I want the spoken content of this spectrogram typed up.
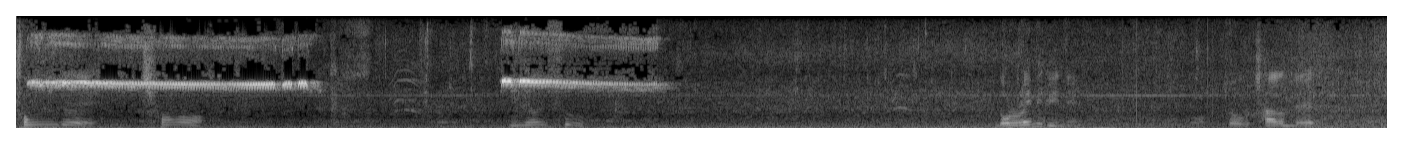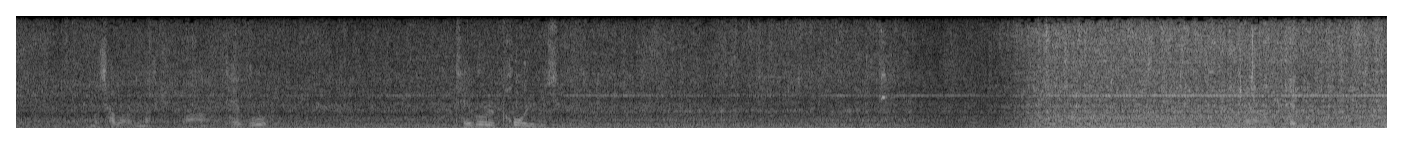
송대 청어 이면수. 놀래미도 있네. 저 작은데 뭐 잡아왔나 아 대구. 대구를 퍼올리고 있습니다. 자 대구. 아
